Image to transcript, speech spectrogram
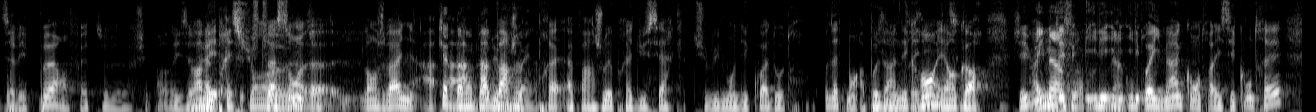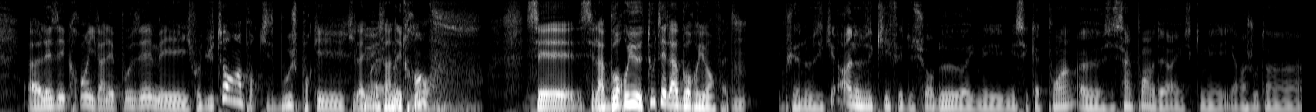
ils avaient peur, en fait. euh, je sais pas, ils avaient mais la pression. De toute façon, euh, euh, Langevin, à, Quatre à- ballons à perdus, part, près- à part jouer près du cercle, tu veux lui demander quoi d'autre? Honnêtement, à poser Il un écran et encore. J'ai vu, Ah, il met un fait- contre, il, il il- il- ouais, il met un contre. Il s'est contré. Euh, les écrans, il vient les poser, mais il faut du temps hein, pour qu'il se bouge, pour qu'il qu'il aille Oui, poser un écran. C'est c'est laborieux. Tout est laborieux en fait. Mm. Et puis Anoziki, ah, Anoziki fait 2 sur 2, il met, il met ses 4 points, euh, c'est 5 points d'ailleurs, qu'il met- il rajoute un,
